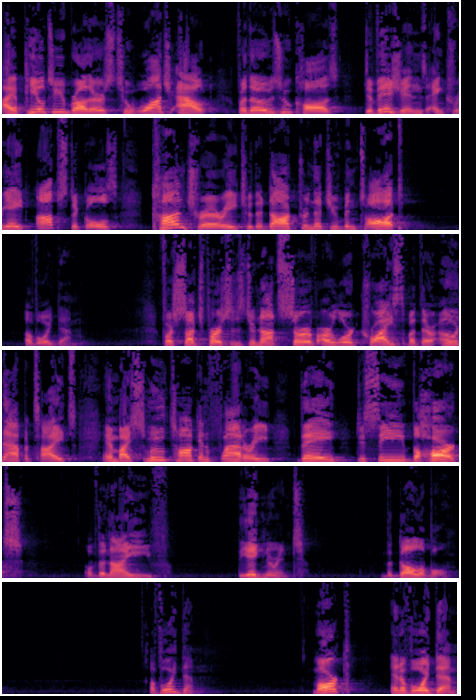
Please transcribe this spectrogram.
I appeal to you, brothers, to watch out for those who cause divisions and create obstacles contrary to the doctrine that you've been taught. Avoid them. For such persons do not serve our Lord Christ, but their own appetites, and by smooth talk and flattery, they deceive the hearts of the naive, the ignorant, the gullible. Avoid them. Mark and avoid them.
